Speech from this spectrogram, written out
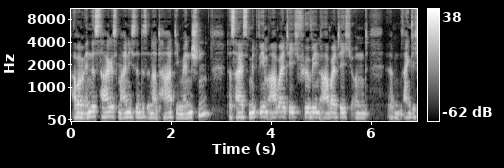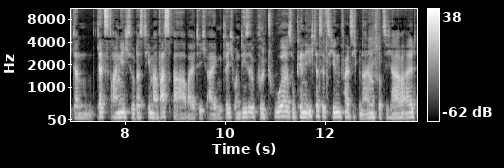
Aber am Ende des Tages, meine ich, sind es in der Tat die Menschen. Das heißt, mit wem arbeite ich, für wen arbeite ich und ähm, eigentlich dann letztrangig so das Thema, was bearbeite ich eigentlich? Und diese Kultur, so kenne ich das jetzt jedenfalls, ich bin 41 Jahre alt,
